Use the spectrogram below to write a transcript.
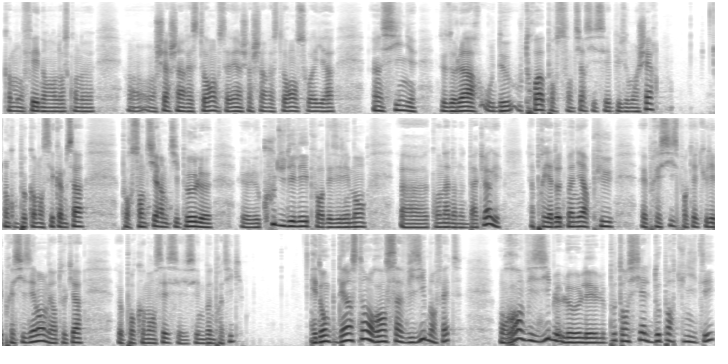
comme on fait lorsqu'on euh, on, cherche un restaurant. Vous savez, on cherche un restaurant, soit il y a un signe de dollar ou deux ou trois pour se sentir si c'est plus ou moins cher. Donc on peut commencer comme ça pour sentir un petit peu le, le, coût du délai pour des éléments euh, qu'on a dans notre backlog. Après, il y a d'autres manières plus euh, précises pour calculer précisément, mais en tout cas, euh, pour commencer, c'est une bonne pratique. Et donc, dès l'instant, on rend ça visible, en fait, on rend visible le, le potentiel d'opportunité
